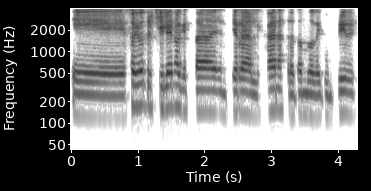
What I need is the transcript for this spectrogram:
eh, soy otro chileno que está en tierras lejanas tratando de cumplir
